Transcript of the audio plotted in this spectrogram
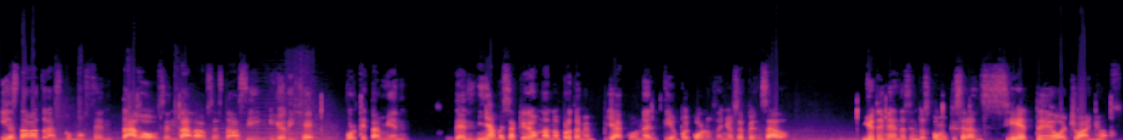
y estaba atrás como sentado o sentada, o sea, estaba así. Y yo dije, porque también de niña me saqué de onda, ¿no? Pero también ya con el tiempo y con los años he pensado. Yo tenía en ese entonces como que serán siete, ocho años.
